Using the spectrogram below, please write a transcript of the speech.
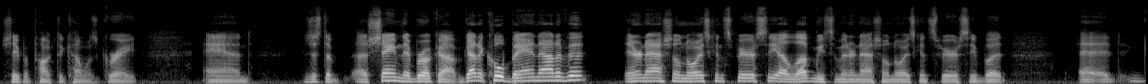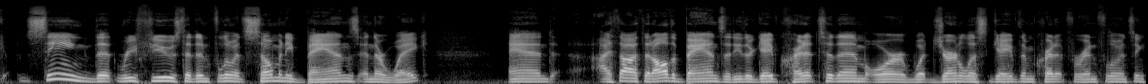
Shape of Punk to Come was great, and it's just a, a shame they broke up. Got a cool band out of it. International Noise Conspiracy. I love me some International Noise Conspiracy, but uh, seeing that Refused had influenced so many bands in their wake, and I thought that all the bands that either gave credit to them or what journalists gave them credit for influencing,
